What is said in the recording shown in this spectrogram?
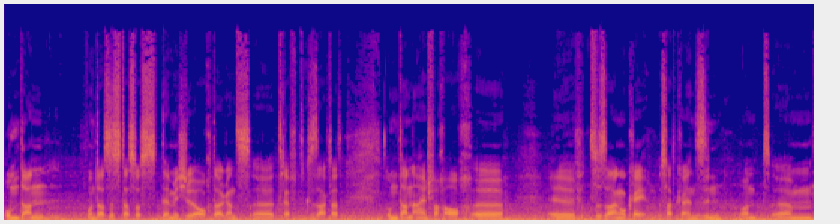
um dann, und das ist das, was der Michel auch da ganz äh, treffend gesagt hat, um dann einfach auch äh, äh, zu sagen, okay, es hat keinen Sinn und ähm,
